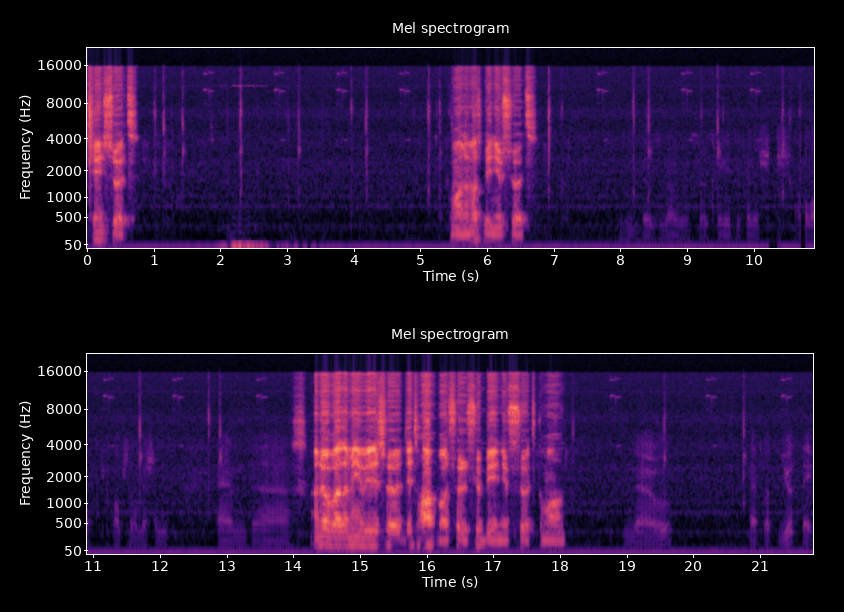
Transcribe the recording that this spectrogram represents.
Change suit. Come on, there must be a new suit. There's no new sense. We need to finish all op optional missions. And, uh, I know, but I mean, we just uh, did hard mode, so there should be a new suit. Come on. no. That's what you think.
